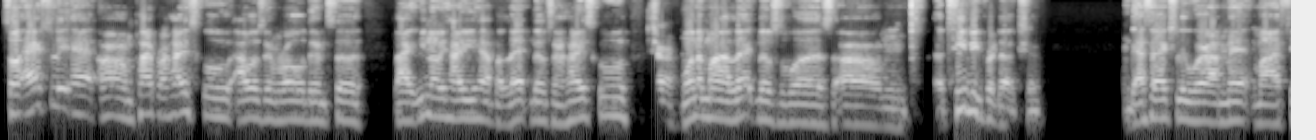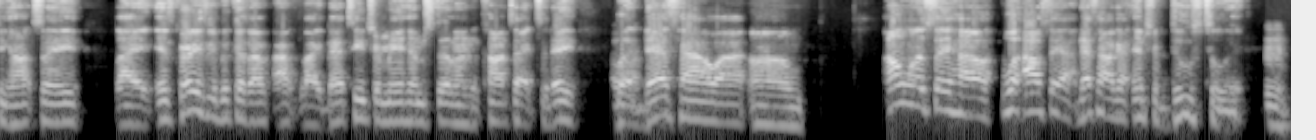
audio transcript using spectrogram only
So actually, at um, Piper High School, I was enrolled into like you know how you have electives in high school. Sure. One of my electives was um, a TV production. That's actually where I met my fiance. Like it's crazy because I, I like that teacher. Me and him still in contact today. But uh-huh. that's how I um I don't want to say how well I'll say that's how I got introduced to it. Mm.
